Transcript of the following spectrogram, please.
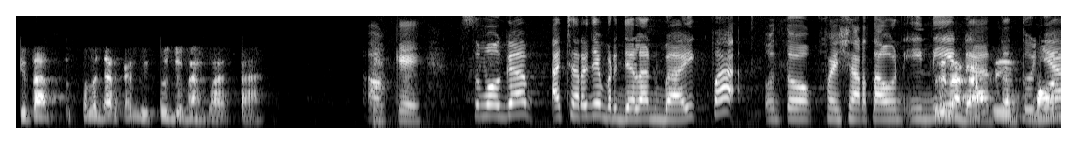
kita selenggarakan di tunjungan bahasa. Oke, semoga acaranya berjalan baik Pak untuk Fasyar tahun ini Terima dan kasih. tentunya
